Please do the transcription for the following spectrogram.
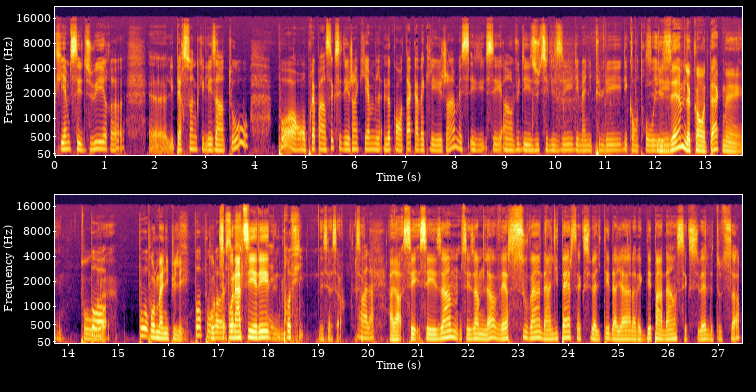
qui aiment séduire euh, les personnes qui les entourent. Pas, on pourrait penser que c'est des gens qui aiment le, contact avec les gens, mais c'est en vue de les utiliser, des manipuler, des contrôler. Ils aiment le contact, mais pour, euh, pour, pour manipuler. pas pour, Pour, euh, pour en tirer. euh, profit. C'est ça. c'est ça. Voilà. Alors, ces, ces hommes, ces hommes-là versent souvent dans l'hypersexualité d'ailleurs, avec dépendance sexuelle de toutes sortes.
